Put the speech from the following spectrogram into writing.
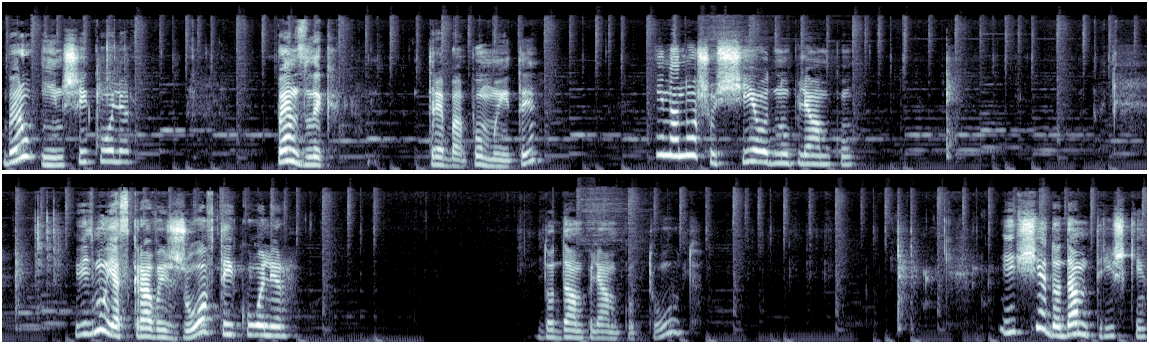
Беру інший колір. Пензлик треба помити і наношу ще одну плямку. Візьму яскравий жовтий колір. Додам плямку тут. І ще додам трішки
